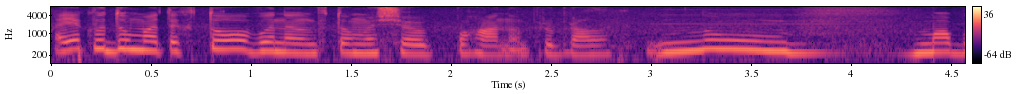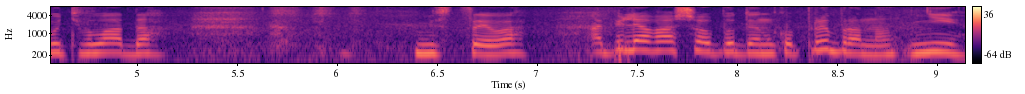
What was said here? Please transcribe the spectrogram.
А як ви думаєте, хто винен в тому, що погано прибрали? Ну, мабуть, влада місцева. А біля вашого будинку прибрано? Ні,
